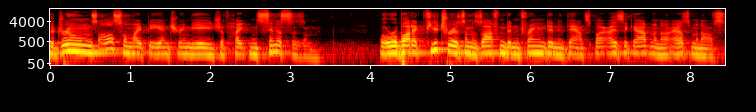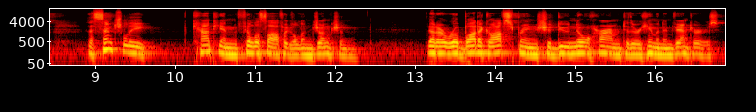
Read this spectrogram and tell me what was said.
the drones also might be entering the age of heightened cynicism. While robotic futurism has often been framed in advance by Isaac Asimov's essentially Kantian philosophical injunction that our robotic offspring should do no harm to their human inventors,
